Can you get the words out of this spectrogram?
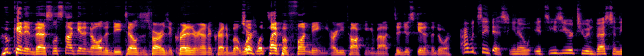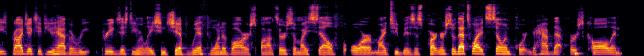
who can invest? Let's not get into all the details as far as accredited or unaccredited, but sure. what, what type of funding are you talking about to just get in the door? I would say this, you know, it's easier to invest in these projects if you have a re- pre-existing relationship with one of our sponsors, so myself or my two business partners. So that's why it's so important to have that first call and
